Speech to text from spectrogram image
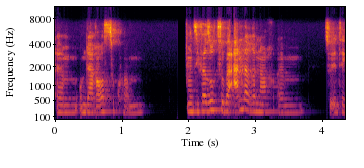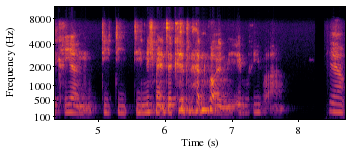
ähm, um da rauszukommen. Und sie versucht sogar andere noch ähm, zu integrieren, die, die, die nicht mehr integriert werden wollen, wie eben Riva. Ja.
